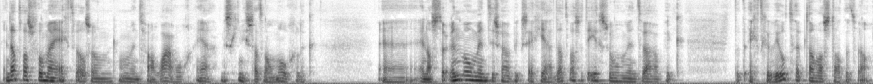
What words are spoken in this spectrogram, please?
En dat was voor mij echt wel zo'n moment van... wauw, ja, misschien is dat wel mogelijk. Eh, en als er een moment is waarop ik zeg... ja, dat was het eerste moment waarop ik dat echt gewild heb... dan was dat het wel.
